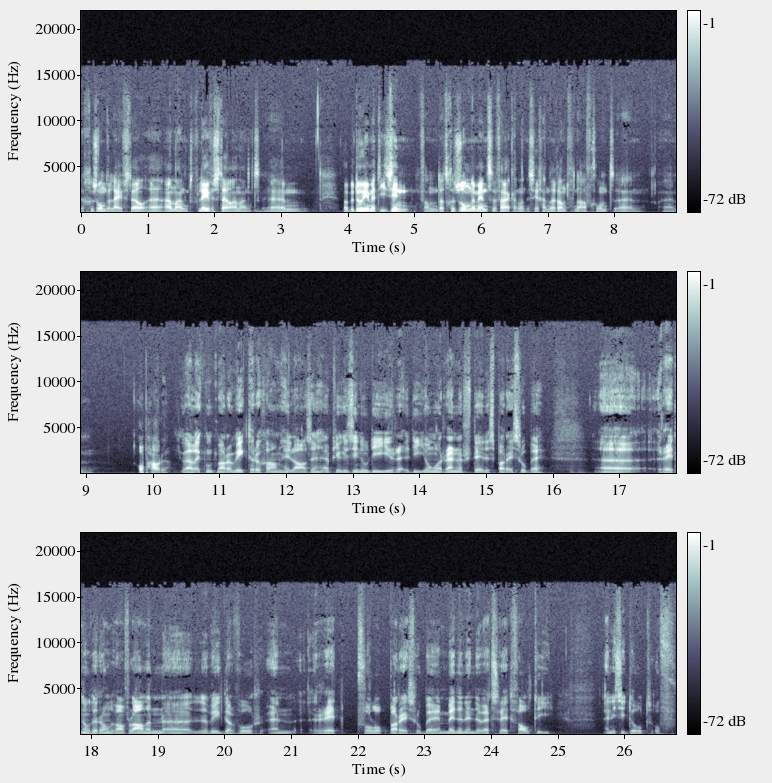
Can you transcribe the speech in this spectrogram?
gezonde lifestyle aanhangt, of levensstijl aanhangt. Um, wat bedoel je met die zin? Van dat gezonde mensen vaak aan, zich aan de rand van de afgrond uh, um, ophouden. Wel, ik moet maar een week teruggaan, helaas. Hè. Heb je gezien hoe die, die jonge renner tijdens Parijs-Roubaix mm rijdt nog de Ronde van Vlaanderen uh, de week daarvoor en rijdt volop Parijs-Roubaix en midden in de wedstrijd valt hij en is hij dood of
